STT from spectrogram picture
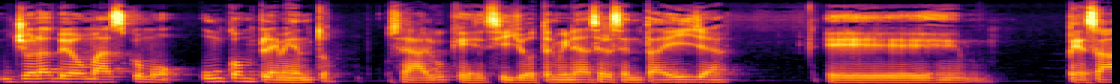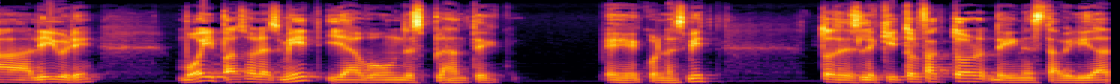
yo las veo más como un complemento, o sea, algo que si yo terminé de hacer sentadilla eh, pesada, libre, voy y paso a la Smith y hago un desplante eh, con la Smith. Entonces le quito el factor de inestabilidad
